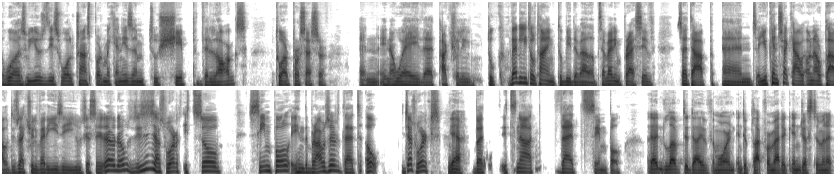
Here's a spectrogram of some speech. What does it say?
was we used this wall transport mechanism to ship the logs to our processor and in a way that actually took very little time to be developed. It's a very impressive setup, and you can check out on our cloud. It's actually very easy. You just say, "Oh no, this just works." It's so simple in the browser that oh, it just works. Yeah, but it's not that simple. I'd love to dive more into Platformatic in just a minute.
